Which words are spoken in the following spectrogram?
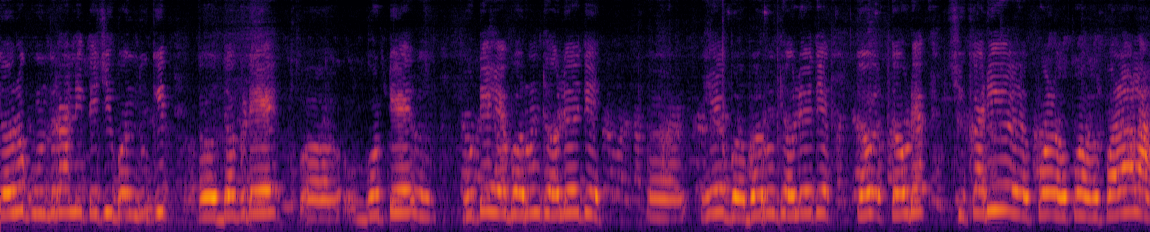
तवरक उंदराने त्याची बंदुकीत दगडे गोटे गोटे हे भरून ठेवले होते. हे भरून ठेवले होते. तेवढ्यात शिकारी पळ पळाला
